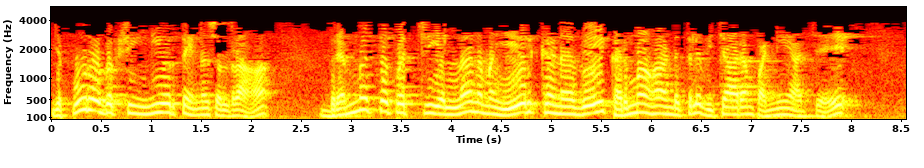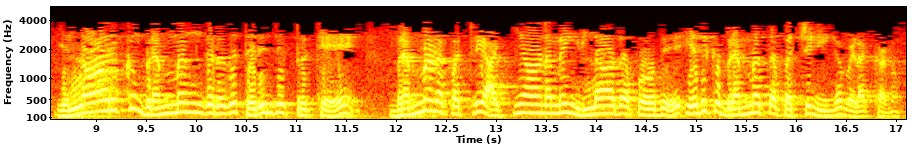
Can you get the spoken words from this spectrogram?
இங்க பூர்வபக்ஷி இனியொருத்த என்ன சொல்றான் பிரம்மத்தை பற்றி எல்லாம் நம்ம ஏற்கனவே கர்மகாண்டத்துல விசாரம் பண்ணியாச்சு. எல்லாருக்கும் பிரம்மன்கிறது தெரிஞ்சிட்டு இருக்கே பிரம்மனை பற்றி அஜானமே இல்லாத போது எதுக்கு பிரம்மத்தை பற்றி நீங்க விளக்கணும்?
